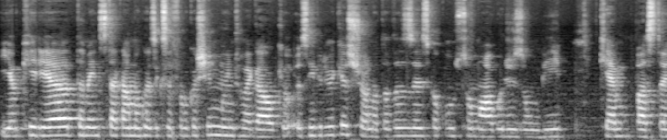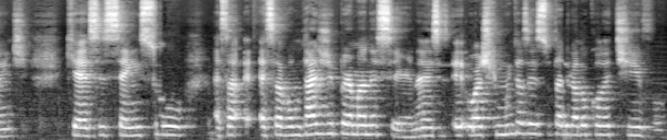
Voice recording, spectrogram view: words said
E eu queria também destacar uma coisa que você falou que eu achei muito legal, que eu, eu, sempre me questiono todas as vezes que eu consumo algo de zumbi, que é bastante, que é esse senso, essa, essa vontade de permanecer, né? Eu acho que muitas vezes isso tá ligado ao coletivo.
